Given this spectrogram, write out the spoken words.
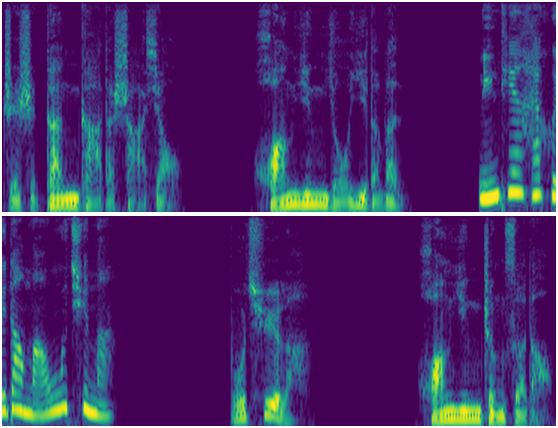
只是尴尬的傻笑。黄英有意的问：“明天还回到茅屋去吗？”“不去了。”黄英正色道。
